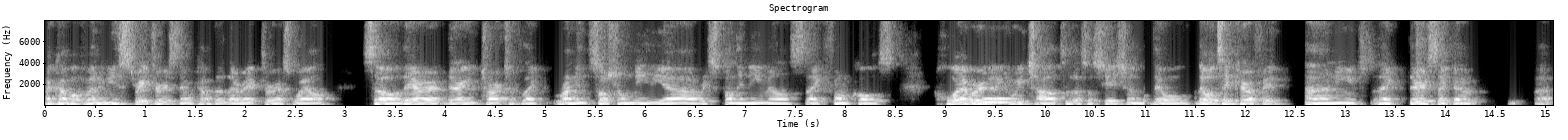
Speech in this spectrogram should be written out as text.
a couple of administrators, and we have the director as well. So they are they're in charge of like running social media, responding emails, like phone calls. Whoever like reach out to the association, they will they will take care of it. And if like there's like a uh,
